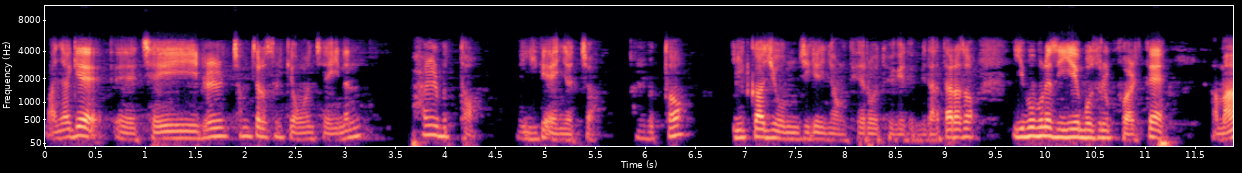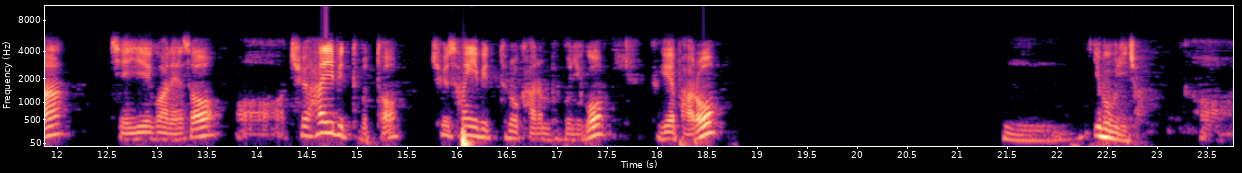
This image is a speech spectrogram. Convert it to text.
만약에 J를 첨자로 쓸 경우는 J는 8부터 이게 N이었죠. 8부터 1까지 움직이는 형태로 되게 됩니다. 따라서 이 부분에서 이해 보수를 구할 때 아마 J에 관해서 어, 최하위 비트부터 최상위 비트로 가는 부분이고 그게 바로 음, 이 부분이죠. 어,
